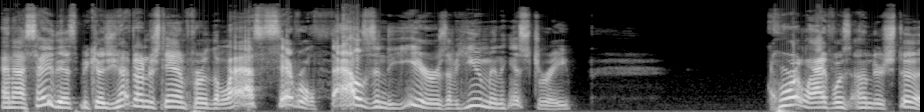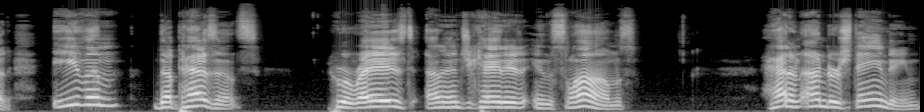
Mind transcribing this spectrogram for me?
And I say this because you have to understand for the last several thousand years of human history, court life was understood. Even the peasants who were raised uneducated in slums had an understanding.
